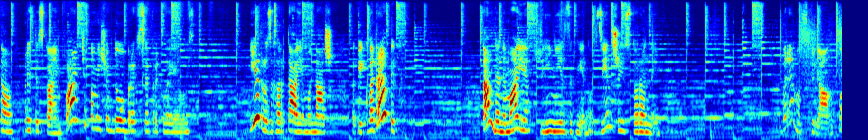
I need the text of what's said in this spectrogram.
Так, притискаємо пальчиками, щоб добре все приклеїлось. І розгортаємо наш такий квадратик там, де немає лінії згину, з іншої сторони. Беремо склянку,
